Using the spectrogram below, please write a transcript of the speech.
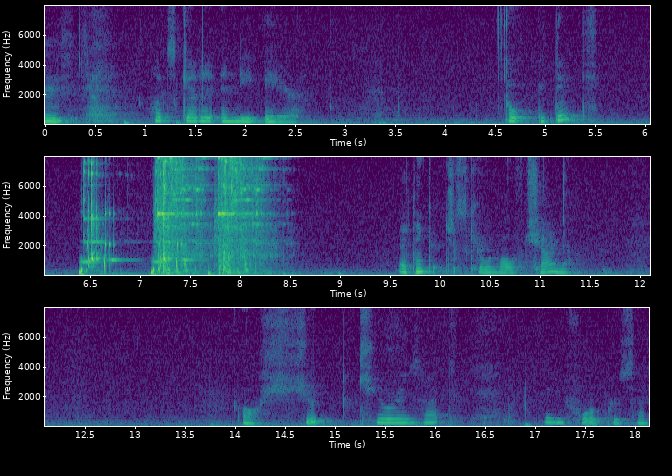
Hmm. Let's get it in the air. Oh, I think. I think I just killed all of China. Oh shoot, cure is at 84%.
